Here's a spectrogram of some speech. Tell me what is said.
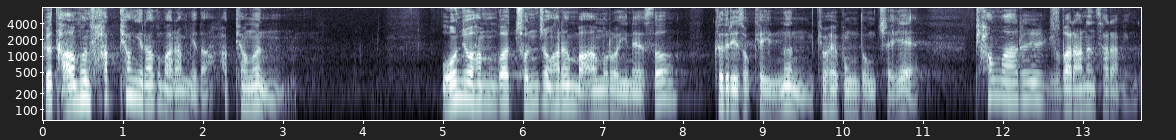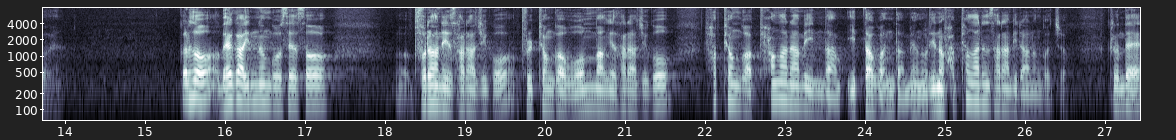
그 다음은 화평이라고 말합니다. 화평은 온유함과 존중하는 마음으로 인해서 그들이 속해 있는 교회 공동체에 평화를 유발하는 사람인 거예요. 그래서 내가 있는 곳에서 어, 불안이 사라지고 불평과 원망이 사라지고 화평과 평안함이 있다고 한다면 우리는 화평하는 사람이라는 거죠. 그런데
